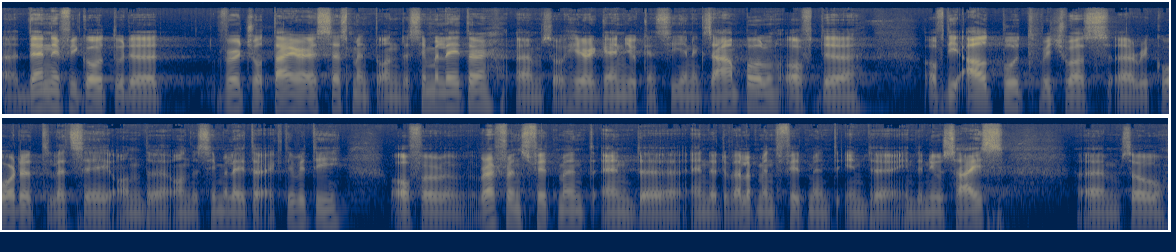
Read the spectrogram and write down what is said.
Uh, then if we go to the virtual tire assessment on the simulator, um, so here again you can see an example of the of the output which was uh, recorded, let's say, on the, on the simulator activity of a reference fitment and, uh, and the development fitment in the, in the new size. Um, so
